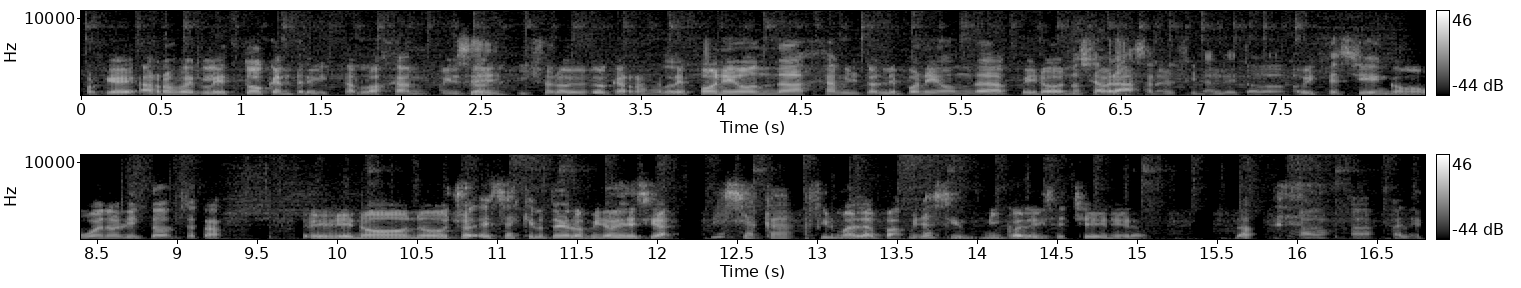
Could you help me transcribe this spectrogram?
Porque a Rosberg le toca entrevistarlo a Hamilton y yo lo veo que a Rosberg le pone onda, Hamilton le pone onda, pero no se abrazan al final de todo. ¿Viste? Siguen como, bueno, listo, ya está. Eh, no, no, yo, ¿sabes que el otro día los miraba y decía, mira si acá firma la paz, mirá si Nico le dice, che, enero. Dale.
